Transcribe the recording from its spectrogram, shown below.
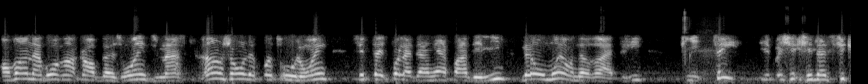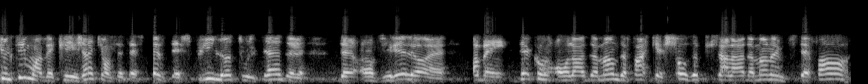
on va en avoir encore besoin du masque. Rangeons-le pas trop loin. C'est peut-être pas la dernière pandémie, mais au moins on aura appris. Puis, tu sais, j'ai de la difficulté, moi, avec les gens qui ont cette espèce d'esprit, là, tout le temps, de, on dirait, là, euh, ah ben, dès qu'on leur demande de faire quelque chose, puis ça leur demande un petit effort,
